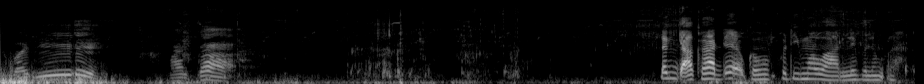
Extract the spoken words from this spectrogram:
สบายดีบานก้า หลังจากขาดแล้วก็พอดีมาหวานเลยไปลงอะ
